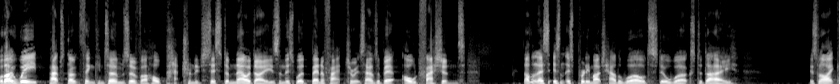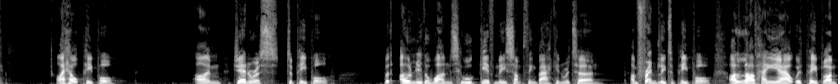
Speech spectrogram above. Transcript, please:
although we perhaps don't think in terms of a whole patronage system nowadays, and this word benefactor, it sounds a bit old fashioned. Nonetheless, isn't this pretty much how the world still works today? It's like, I help people. I'm generous to people but only the ones who will give me something back in return. I'm friendly to people. I love hanging out with people. I'm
